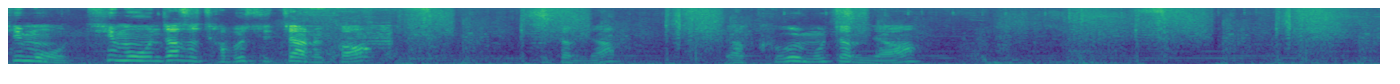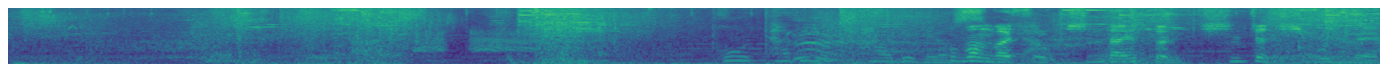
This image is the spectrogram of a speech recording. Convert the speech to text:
티모, 티모 혼자서 잡을 수 있지 않을까? 못 잡냐? 야, 그걸 못 잡냐? 후반 갈수록 진다 했더니 진짜 지고 있네.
